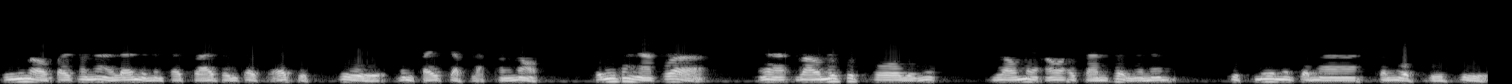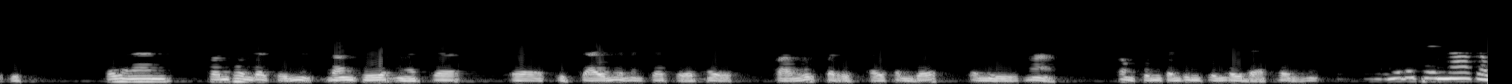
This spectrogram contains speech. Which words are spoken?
ทีนี้ออกไปข้างหน้าแล้วเนี่ยมันจะกลายเป็นกระแสจิตที่มันไปจับหลักข้างนอกทีนี้ถ้าหากว่าเราไม่พุทโธอย่างนี้ เราไม่เอาอาการเพ่งนั้น จิตนี้มันจะมาสงบอยู่ที่จิตเพราะฉะนั้นคนเพ่งกระสินบางทีอาจจะจิตใจเนี่ยมันจะเกิดให้ความวิปริตไปตั้งเยอะจะมีมาก ต้องคุมกันจริงๆในแบบเพ่งนี้ไม่ได้เพ่งนอกเรา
